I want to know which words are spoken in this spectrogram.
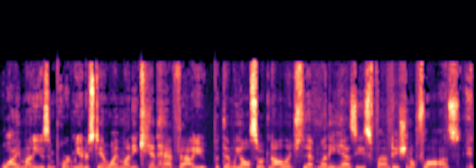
why money is important. We understand why money can have value, but then we also acknowledge that money has these foundational flaws. It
